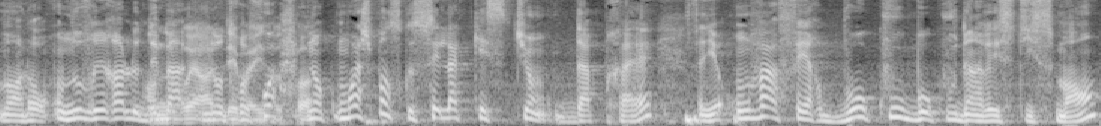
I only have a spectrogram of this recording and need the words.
Bon, alors on ouvrira le On débat ouvrira une autre débat une fois. autre fois. Donc moi, je pense que c'est la question d'après. C'est-à-dire, on va faire beaucoup, beaucoup d'investissements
